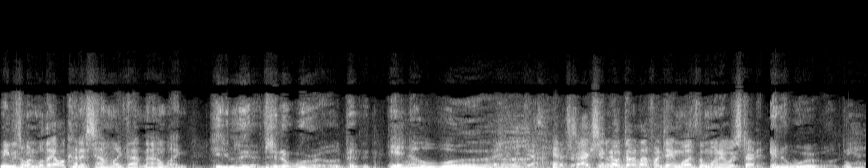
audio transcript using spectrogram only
he was the one. Well, they all kind of sound like that now. Like he lives in a world. In a world. Yeah. Yeah, so Actually, in no. Don LaFontaine was the one. I always started in a world. Yeah,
